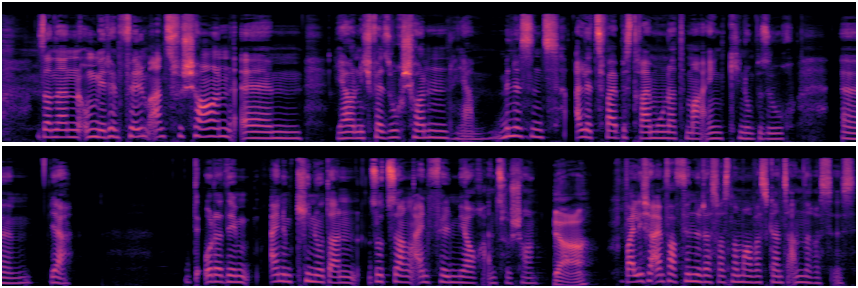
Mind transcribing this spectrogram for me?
sondern um mir den Film anzuschauen. Ähm, ja, und ich versuche schon, ja, mindestens alle zwei bis drei Monate mal einen Kinobesuch, ähm, ja, oder dem einem Kino dann sozusagen einen Film mir auch anzuschauen. Ja. Weil ich einfach finde, dass was nochmal was ganz anderes ist.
